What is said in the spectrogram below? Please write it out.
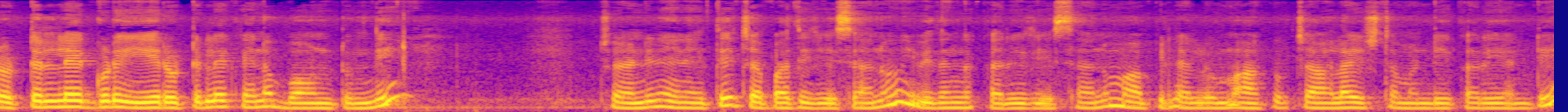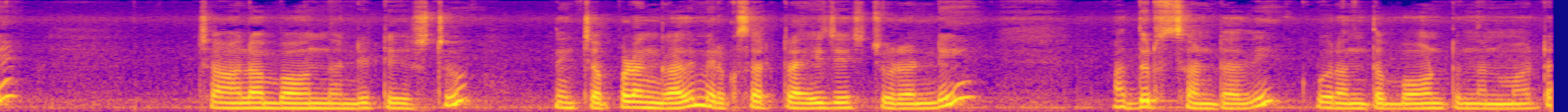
రొట్టెల్లోకి కూడా ఏ రొట్టెలకైనా బాగుంటుంది. చూడండి నేనైతే చపాతీ చేశాను ఈ విధంగా కర్రీ చేశాను. మా పిల్లలు మాకు చాలా ఇష్టం అండి ఈ కర్రీ అంటే. చాలా బాగుందండి టేస్ట్. నేను చెప్పడం కాదు మీరు ఒకసారి ట్రై చేసి చూడండి. అదుర్స్ అంటుంది కూర అంత బాగుంటుందన్నమాట.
